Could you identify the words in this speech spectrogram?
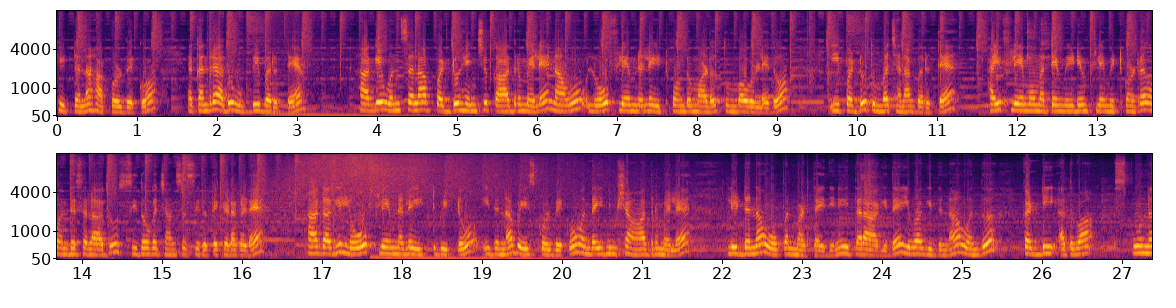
ಹಿಟ್ಟನ್ನು ಹಾಕ್ಕೊಳ್ಬೇಕು ಯಾಕಂದರೆ ಅದು ಉಬ್ಬಿ ಬರುತ್ತೆ. ಹಾಗೆ ಒಂದ್ಸಲ ಪಡ್ಡು ಹೆಂಚು ಕಾದ್ರ ಮೇಲೆ ನಾವು ಲೋ ಫ್ಲೇಮ್ನಲ್ಲೇ ಇಟ್ಕೊಂಡು ಮಾಡೋದು ತುಂಬ ಒಳ್ಳೆಯದು ಈ ಪಡ್ಡು ತುಂಬ ಚೆನ್ನಾಗಿ ಬರುತ್ತೆ. ಹೈ ಫ್ಲೇಮು ಮತ್ತು ಮೀಡಿಯಂ ಫ್ಲೇಮ್ ಇಟ್ಕೊಂಡ್ರೆ ಒಂದೇ ಸಲ ಅದು ಸಿದೋಗೋ ಚಾನ್ಸಸ್ ಇರುತ್ತೆ ಕೆಳಗಡೆ. ಹಾಗಾಗಿ ಲೋ ಫ್ಲೇಮ್ನಲ್ಲೇ ಇಟ್ಬಿಟ್ಟು ಇದನ್ನು ಬೇಯಿಸ್ಕೊಳ್ಬೇಕು. ಒಂದು ಐದು ನಿಮಿಷ ಆದ್ರ ಮೇಲೆ ಲಿಡ್ಡನ್ನು ಓಪನ್ ಮಾಡ್ತಾ ಇದ್ದೀನಿ. ಈ ಥರ ಆಗಿದೆ. ಇವಾಗ ಇದನ್ನು ಒಂದು ಕಡ್ಡಿ ಅಥವಾ ಸ್ಪೂನ್ನ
